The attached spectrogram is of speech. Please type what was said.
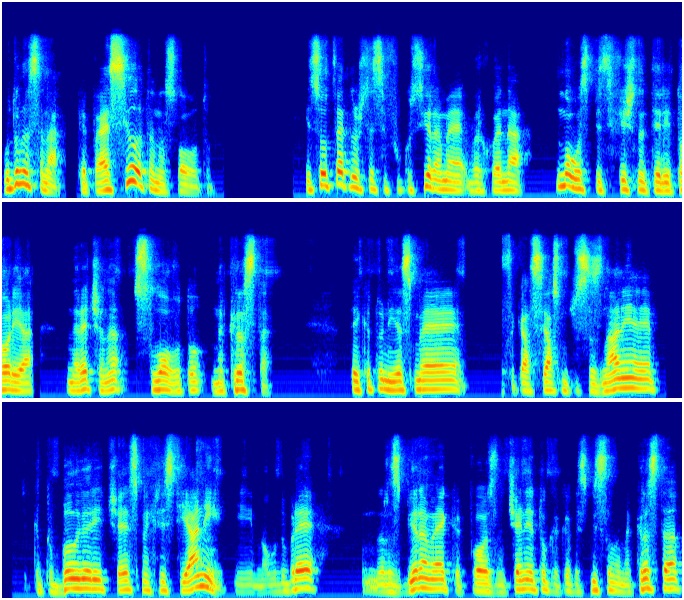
От друга страна, каква е силата на Словото? И съответно ще се фокусираме върху една много специфична територия, наречена Словото на кръста. Тъй като ние сме така с ясното съзнание, като българи, че сме християни и много добре разбираме какво е значението, какъв е смисъл на кръста,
